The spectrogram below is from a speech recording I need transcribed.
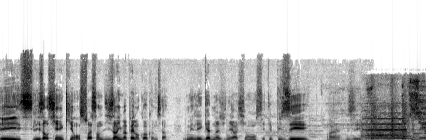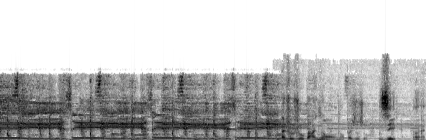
Et les anciens qui ont 70 ans, ils m'appellent encore comme ça. Mais les gars de ma génération, c'était plus Zé. Ouais, Zé. Pas Jojo, par exemple Non, non, pas Jojo. Zé. Ouais.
